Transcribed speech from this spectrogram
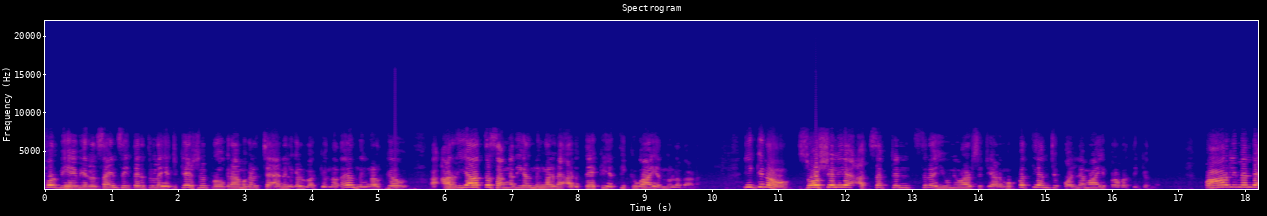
for behavioural science ഇത്തരത്തിലുള്ള എഡ്യൂക്കേഷണൽ പ്രോഗ്രാമുകൾ ചാനലുകൾ വയ്ക്കുന്നത് നിങ്ങൾക്ക് അറിയാത്ത സംഗതികൾ നിങ്ങളുടെ അടുത്തേക്ക് എത്തിക്കുക എന്നുള്ളതാണ്. ഇഗ്നോ സോഷ്യലി അക്സെപ്റ്റൻസ് യൂണിവേഴ്സിറ്റിയാണ് മുപ്പത്തിയഞ്ച് കൊല്ലമായി പ്രവർത്തിക്കുന്നു. പാർലമെന്റ്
